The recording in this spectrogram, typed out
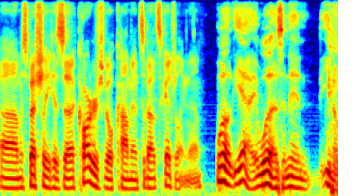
um, especially his uh, Cartersville comments about scheduling them. Well, yeah, it was, and then you know,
